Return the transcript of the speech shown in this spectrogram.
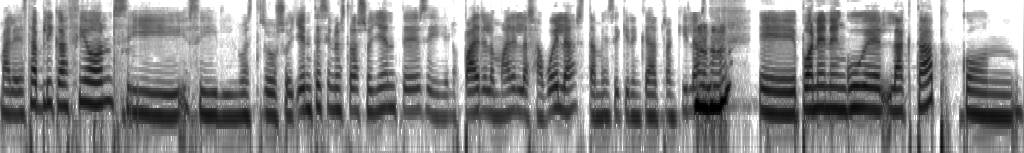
Vale, esta aplicación, si, si nuestros oyentes y nuestras oyentes, y los padres, los madres, las abuelas también se quieren quedar tranquilas, eh, ponen en Google Lactap con,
